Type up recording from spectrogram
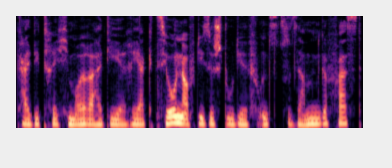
Karl Dietrich Meurer hat die Reaktion auf diese Studie für uns zusammengefasst.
